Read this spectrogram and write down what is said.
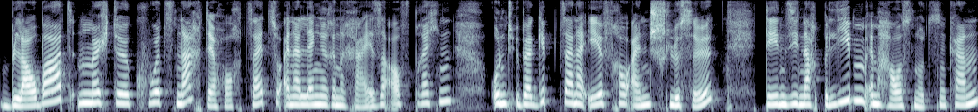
Blaubart möchte kurz nach der Hochzeit zu einer längeren Reise aufbrechen und übergibt seiner Ehefrau einen Schlüssel, den sie nach Belieben im Haus nutzen kann,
